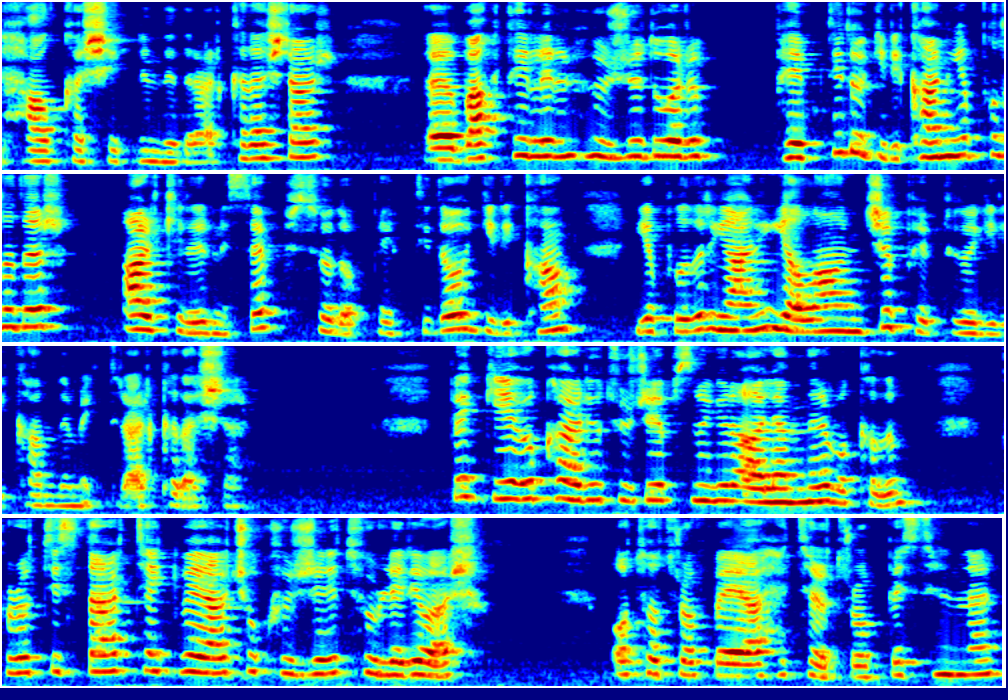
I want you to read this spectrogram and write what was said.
halka şeklindedir arkadaşlar. Ee, bakterilerin hücre duvarı peptidoglikan yapılıdır. Arkelerin ise pseudopeptidoglikan yapılıdır. Yani yalancı peptidoglikan demektir arkadaşlar. Peki ökaryot hücre yapısına göre alemlere bakalım. Protistler tek veya çok hücreli türleri var. Ototrof veya heterotrof besinler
